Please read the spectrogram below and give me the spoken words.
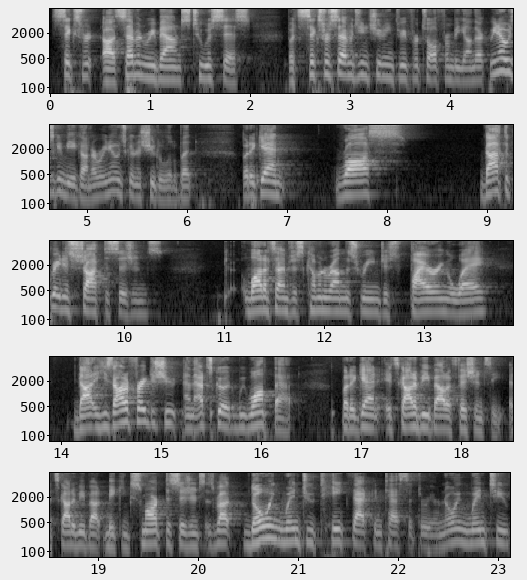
six for, uh, seven rebounds, two assists, but six for 17 shooting, three for 12 from beyond the arc. We know he's going to be a gunner. We know he's going to shoot a little bit. But again, Ross, not the greatest shot decisions. A lot of times just coming around the screen, just firing away. Not He's not afraid to shoot, and that's good. We want that. But again, it's got to be about efficiency. It's got to be about making smart decisions. It's about knowing when to take that contested three or knowing when to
